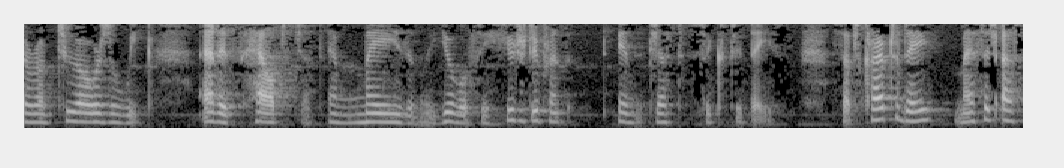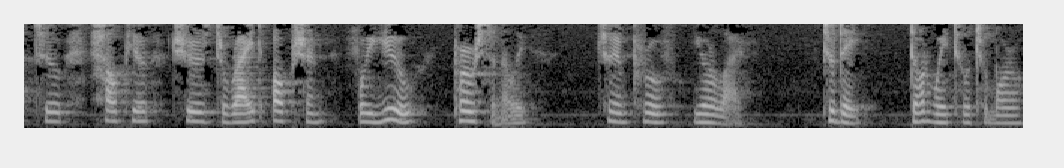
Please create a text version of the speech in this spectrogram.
around two hours a week. And it helps just amazingly. You will see huge difference in just 60 days. Subscribe today, message us to help you choose the right option for you personally to improve your life. Today, don't wait till tomorrow.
